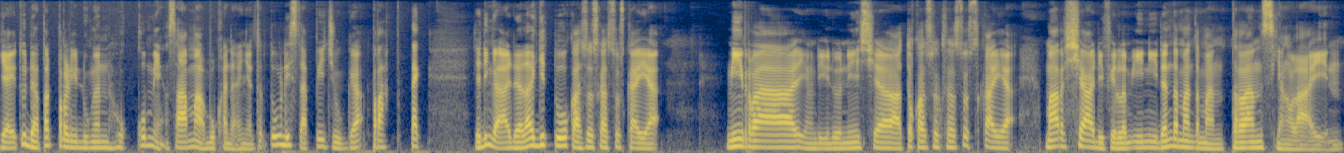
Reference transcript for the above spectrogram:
yaitu dapat perlindungan hukum yang sama, bukan hanya tertulis tapi juga praktek. Jadi nggak ada lagi tuh kasus-kasus kayak Mira yang di Indonesia atau kasus-kasus kayak Marsha di film ini dan teman-teman trans yang lain.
